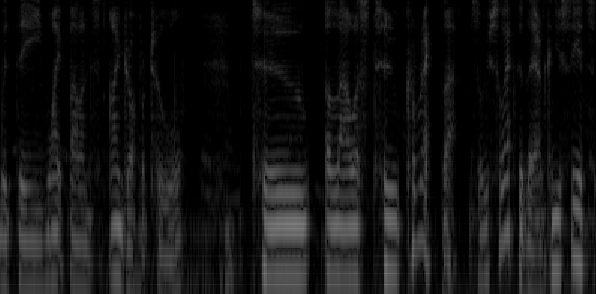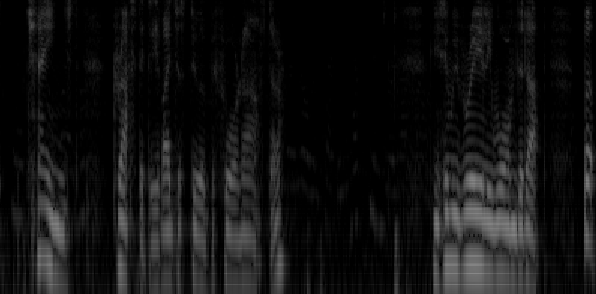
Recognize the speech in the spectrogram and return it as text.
with the white balance eyedropper tool to allow us to correct that. So we've selected there can you see it's changed drastically if I just do a before and after. Can you see we've really warmed it up? But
